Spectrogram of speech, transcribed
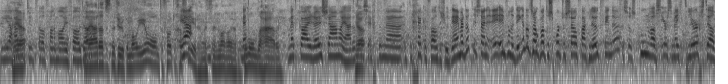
Die houdt Ja. natuurlijk wel van een mooie foto. Nou ja, dat is natuurlijk een mooie jongen om te fotograferen. Ja. Met zijn lange Met- blonde haren. Met Kai Reus samen. Ja, dat was echt een, eh, een te gekke fotoshoot. Nee, maar dat is zijn, een van de dingen. Dat is ook wat de sporters zelf vaak leuk vinden. Zoals Koen was eerst een beetje teleurgesteld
